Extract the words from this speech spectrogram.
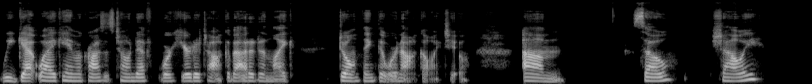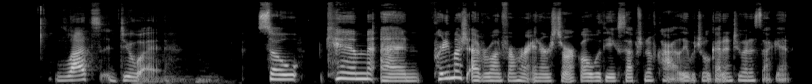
we get why I came across as tone deaf. We're here to talk about it and like, don't think that we're not going to. Um, so, shall we? Let's do it. So, Kim and pretty much everyone from her inner circle, with the exception of Kylie, which we'll get into in a second,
